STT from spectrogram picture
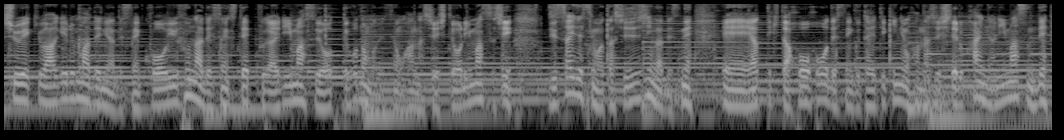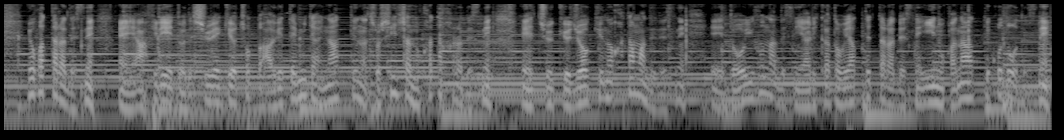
収益を上げるまでにはですね、こういう風なですね、ステップがいりますよってこともですね、お話ししておりますし、実際ですね、私自身がですね、えー、やってきた方法をですね、具体的にお話ししてる回になりますんで、よかったらですね、えー、アフィリエイトで収益をちょっと上げてみたいなっていうのは初心者の方からですね、え中級上級の方までですね、えどういう風なですね、やり方をやってったらですね、いいのかなってことをですね、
